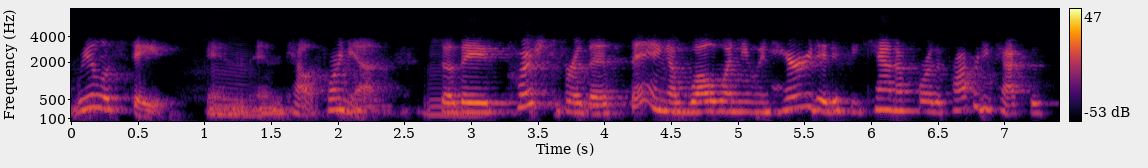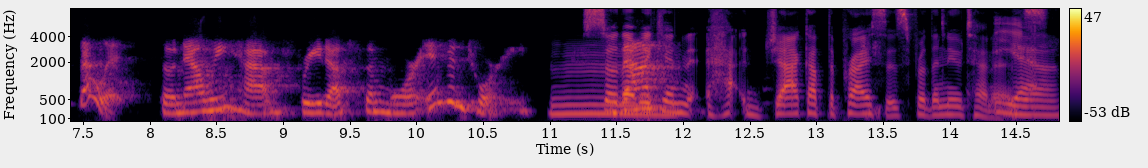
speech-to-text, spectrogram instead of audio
real estate in, Mm. in California. So Mm. they pushed for this thing of, well, when you inherit it, if you can't afford the property taxes, sell it. So now we have freed up some more inventory. So that we can ha- jack up the prices for the new tenants. Yeah.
